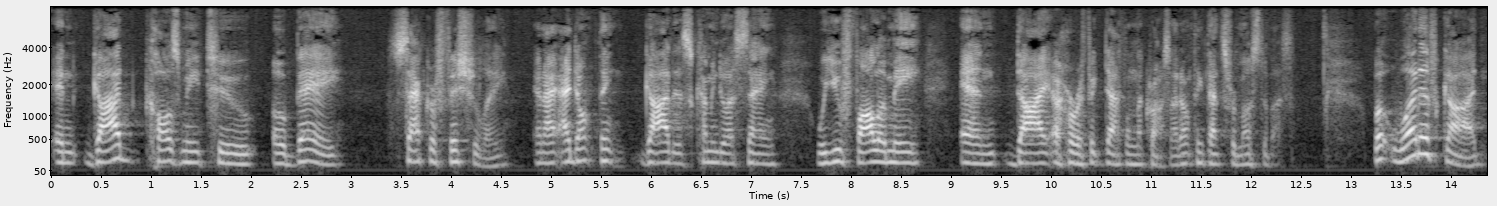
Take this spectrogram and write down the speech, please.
and God calls me to obey sacrificially. And I, I don't think God is coming to us saying, Will you follow me and die a horrific death on the cross? I don't think that's for most of us. But what if God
